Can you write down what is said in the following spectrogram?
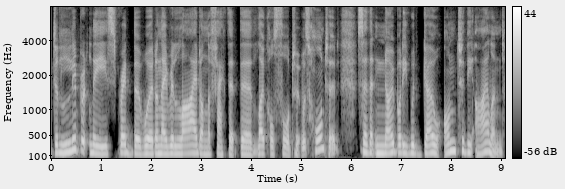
deliberately spread the word and they relied on the fact that the locals thought it was haunted so that nobody would go onto the island.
